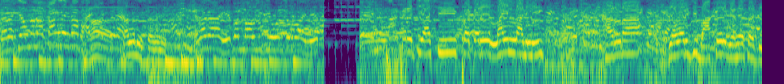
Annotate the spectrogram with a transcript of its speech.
तर जेवणाला चांगलं आहे ना? भारी वाटतं ना? चांगले चांगले हे बघा हे पण माऊली जेवण करून राहिले. वारकऱ्याची अशी प्रकारे लाईन लागली. खारडा ज्वारीची भाकर घेण्यासाठी.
